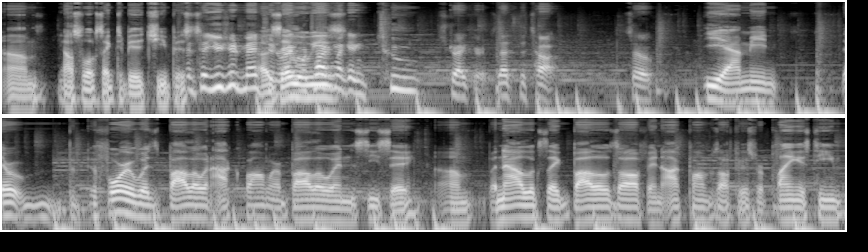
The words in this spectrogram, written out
Um, he also looks like to be the cheapest. And so you should mention, Zay right? We're talking about getting two strikers. That's the talk. So Yeah, I mean, there b- before it was Balo and Akpom or Balo and Cisse. Um, but now it looks like Balo's off and Akpom's off because we're playing his team.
